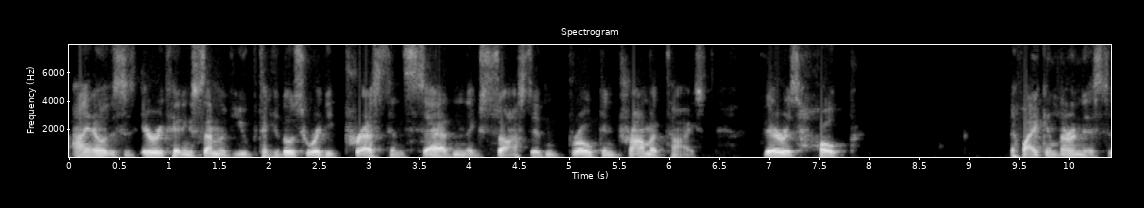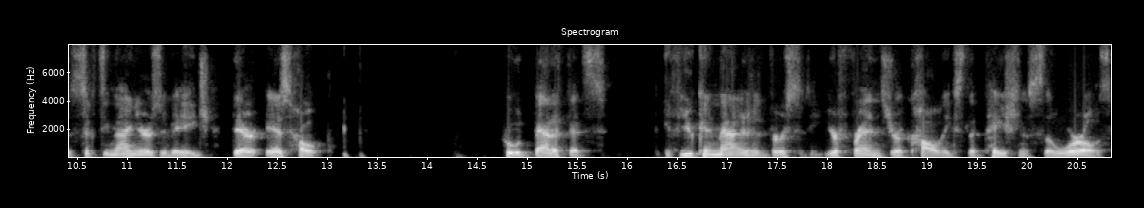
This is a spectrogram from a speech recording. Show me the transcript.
I know this is irritating some of you, particularly those who are depressed and sad and exhausted and broke and traumatized. There is hope. If I can learn this at 69 years of age, there is hope. Who benefits if you can manage adversity, your friends, your colleagues, the patients, the worlds,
